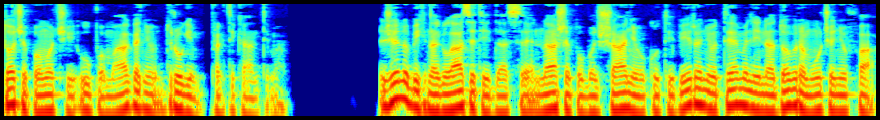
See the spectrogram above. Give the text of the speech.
to će pomoći u pomaganju drugim praktikantima. Želio bih naglasiti da se naše poboljšanje u kultiviranju temelji na dobrom učenju fa,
